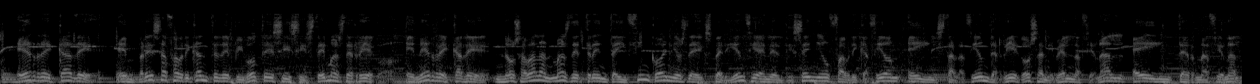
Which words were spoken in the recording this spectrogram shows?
RKD, empresa fabricante de pivotes y sistemas de riego. En RKD nos avalan más de 35 años de experiencia en el diseño, fabricación e instalación de riegos a nivel nacional e internacional.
